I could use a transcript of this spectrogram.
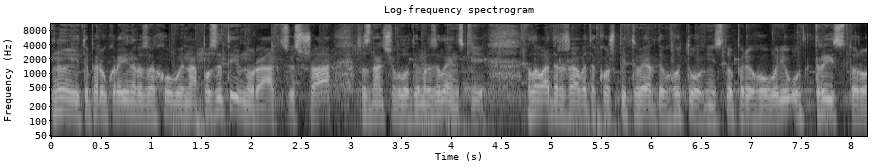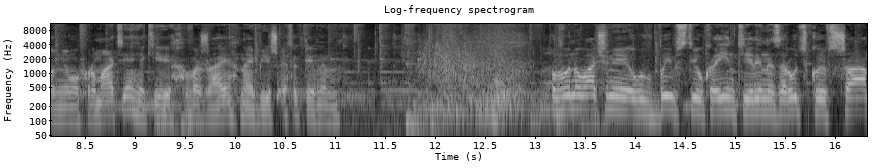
Ну і тепер Україна розраховує на позитивну реакцію США, зазначив Володимир Зеленський. Глава держави також підтвердив готовність до переговорів у тристоронньому форматі, який вважає найбільш ефективним. Обвинувачений у вбивстві українки Ірини Заруцької в США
